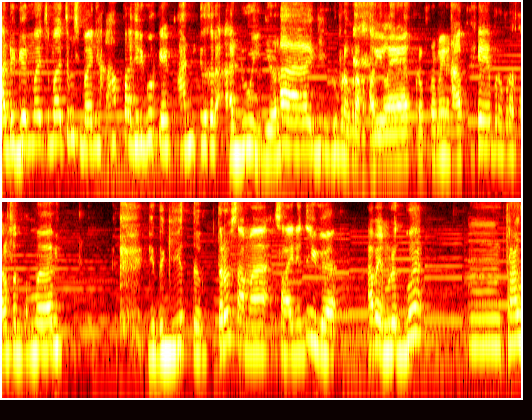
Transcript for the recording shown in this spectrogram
adegan macem-macem sebanyak apa? Jadi gue kayak panik gitu kan aduh ini lagi. Gue pura-pura ke toilet pura-pura main HP pura-pura telepon temen. Gitu-gitu. Terus sama selain itu juga apa ya menurut gue hmm, terlalu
